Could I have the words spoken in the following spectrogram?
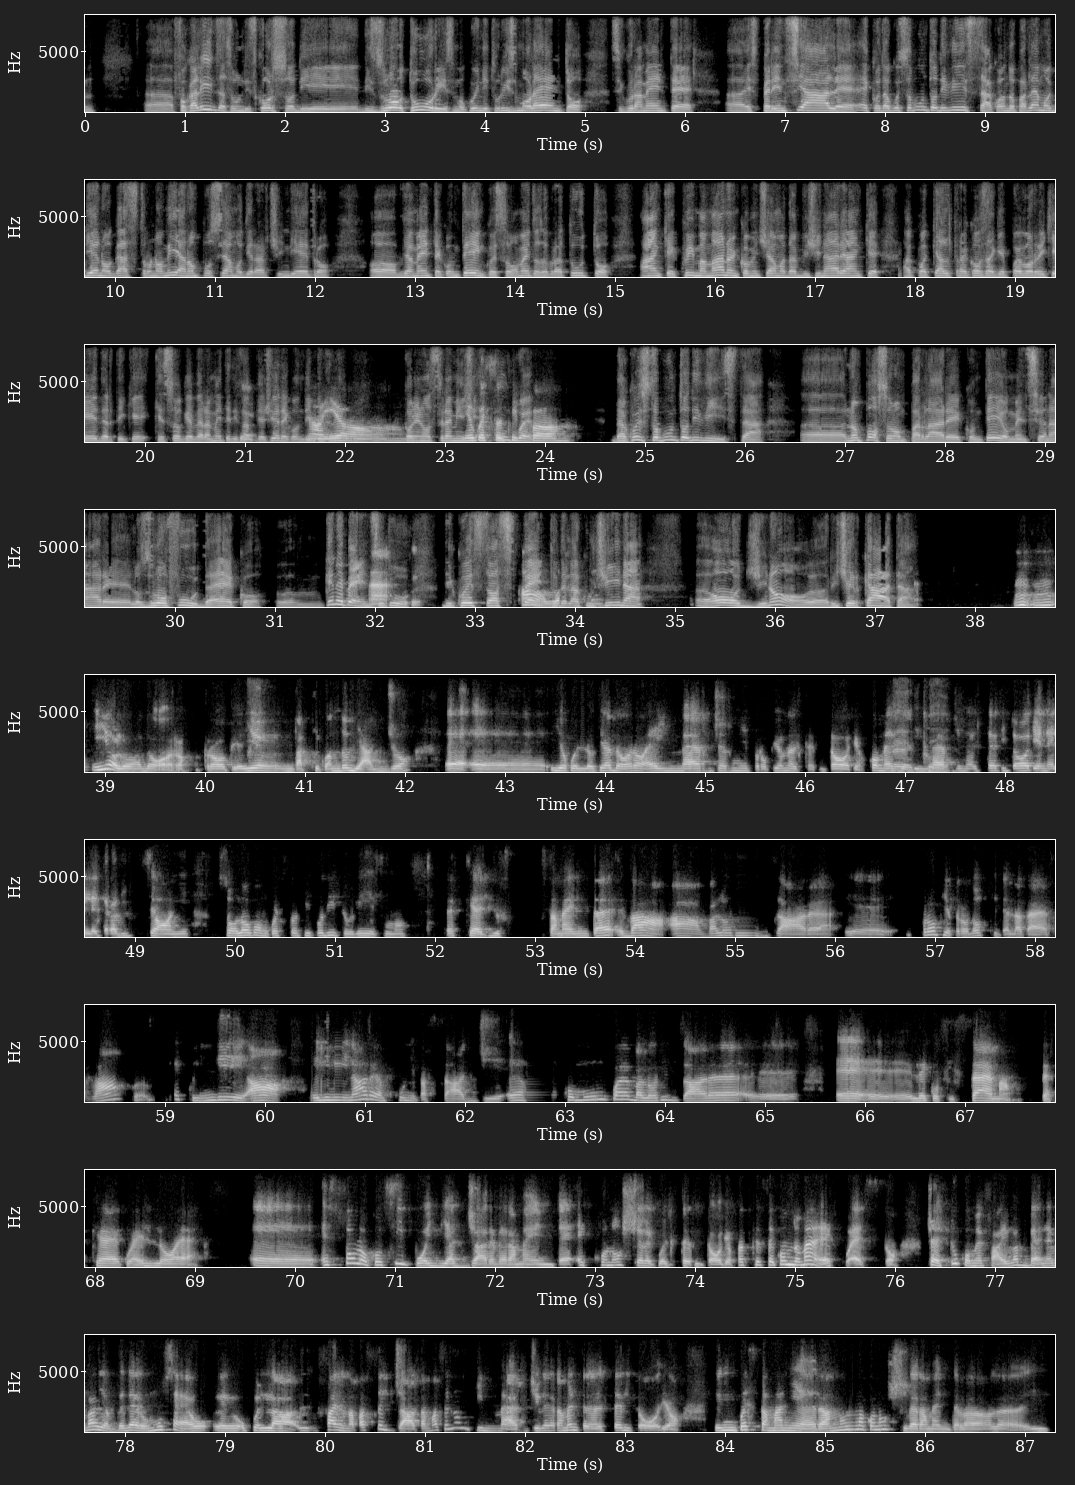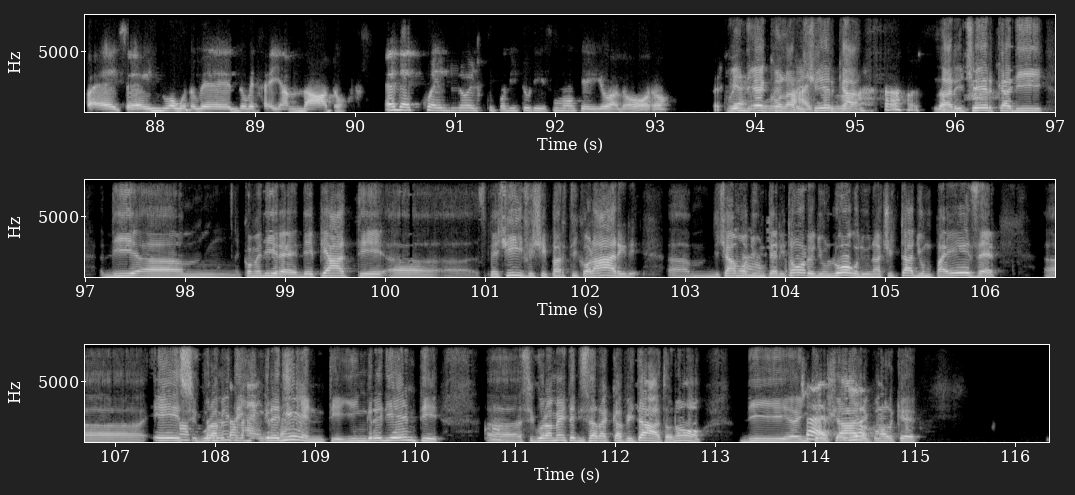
focalizza su un discorso di, di, slow tourism, quindi turismo lento, sicuramente uh, esperienziale. Ecco, da questo punto di vista, quando parliamo di enogastronomia, non possiamo tirarci indietro, ovviamente con te in questo momento soprattutto, anche qui man mano incominciamo ad avvicinare anche a qualche altra cosa che poi vorrei chiederti, che, che so che veramente ti fa piacere condividere no, io, con i nostri amici. Io questo Dunque, tipo... Da questo punto di vista, Uh, non posso non parlare con te o menzionare lo slow food, ecco. Um, che ne pensi eh, tu sì. di questo aspetto oh, della cucina eh, oggi, no? ricercata. Mm-mm, io lo adoro proprio, io infatti quando viaggio eh, eh, io quello che adoro è immergermi proprio nel territorio, come ecco. ti immergi nel territorio e nelle tradizioni, solo con questo tipo di turismo, perché giustamente va a valorizzare eh, i propri prodotti della terra e quindi a eliminare alcuni passaggi e comunque valorizzare eh, l'ecosistema, perché quello è. Eh, e solo così puoi viaggiare veramente e conoscere quel territorio, perché secondo me è questo. Cioè, tu come fai? Va bene, vai a vedere un museo eh, o quella, fai una passeggiata, ma se non ti immergi veramente nel territorio in questa maniera, non la conosci veramente la, la, il paese, il luogo dove, dove sei andato. Ed è quello il tipo di turismo che io adoro. Quindi ecco la ricerca, la ricerca di, di um, come dire, dei piatti uh, specifici, particolari, uh, diciamo certo. di un certo. territorio, di un luogo, di una città, di un paese uh, e sicuramente gli ingredienti, gli ingredienti ah. sicuramente ti sarà capitato, no? Di certo, incrociare io... qualche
